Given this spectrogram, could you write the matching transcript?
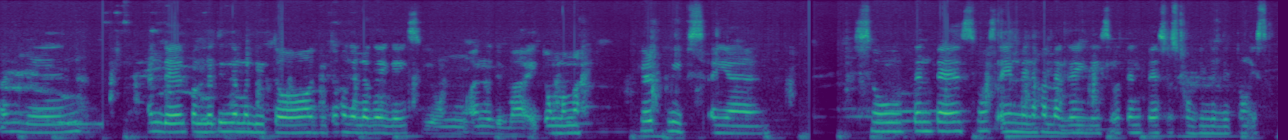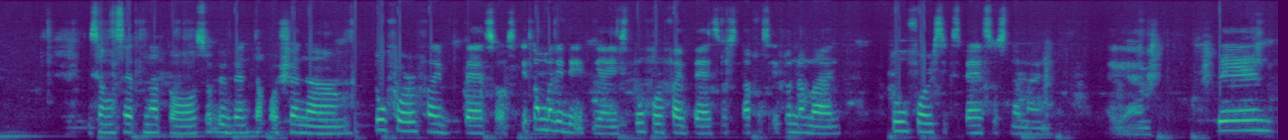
And then, and then, pagdating naman dito, dito ko nalagay guys yung, ano, ba itong mga hair clips, ayan. So, 10 pesos, ayun, may nakalagay guys, so 10 pesos kung binili itong is isang set na to. So, bibenta ko siya ng 245 pesos. Itong maliliit guys, 245 pesos. Tapos ito naman, 246 pesos naman. Ayan. Then,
